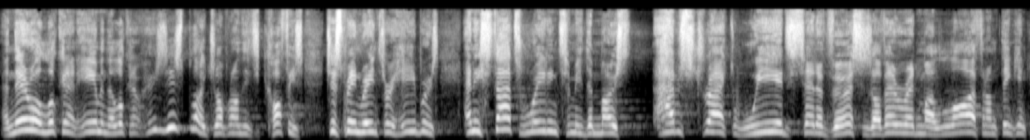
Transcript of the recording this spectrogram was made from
And they're all looking at him and they're looking at, who's this bloke dropping on these coffees? Just been reading through Hebrews. And he starts reading to me the most abstract, weird set of verses I've ever read in my life. And I'm thinking,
